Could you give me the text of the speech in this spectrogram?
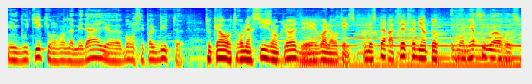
une boutique et on vend de la médaille. Euh, bon, c'est pas le but. En tout cas, on te remercie, Jean-Claude, et voilà, on, on espère à très très bientôt. Eh bien, merci de m'avoir reçu.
